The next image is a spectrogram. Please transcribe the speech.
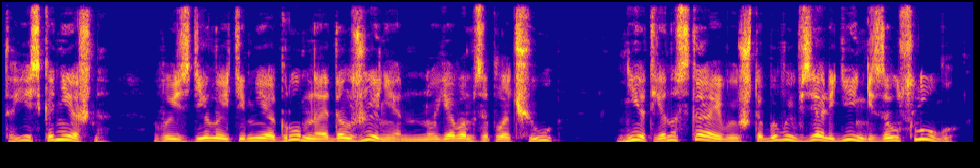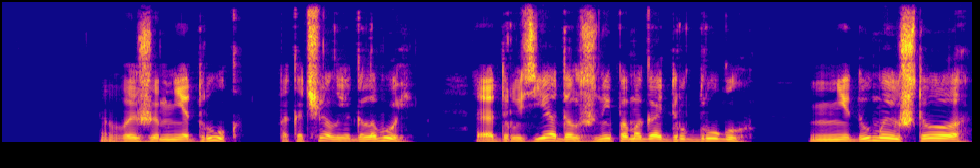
То есть, конечно, вы сделаете мне огромное одолжение, но я вам заплачу. Нет, я настаиваю, чтобы вы взяли деньги за услугу. Вы же мне друг, Покачал я головой. А друзья должны помогать друг другу. Не думаю, что...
